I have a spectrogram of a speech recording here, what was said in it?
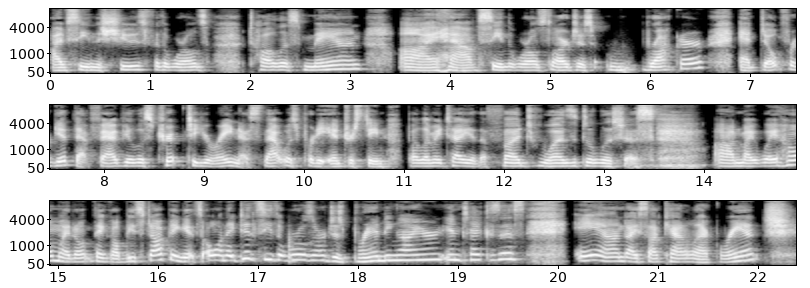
I've seen the shoes for the world's tallest man. I have seen the world's largest rocker. And don't forget that fabulous trip to Uranus. That was pretty interesting. But let me tell you, the fudge was delicious. On my way home, I don't think I'll be stopping it. So, oh, and I did see the world's largest branding iron in Texas. And I saw Cadillac Ranch.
